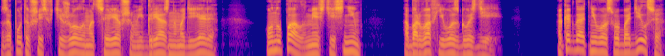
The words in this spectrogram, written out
Запутавшись в тяжелом, отсыревшем и грязном одеяле, он упал вместе с ним, оборвав его с гвоздей. А когда от него освободился,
